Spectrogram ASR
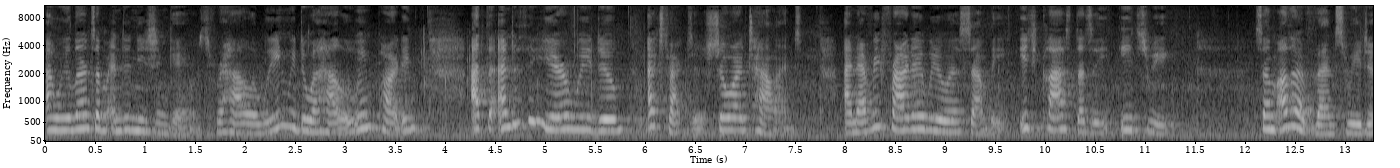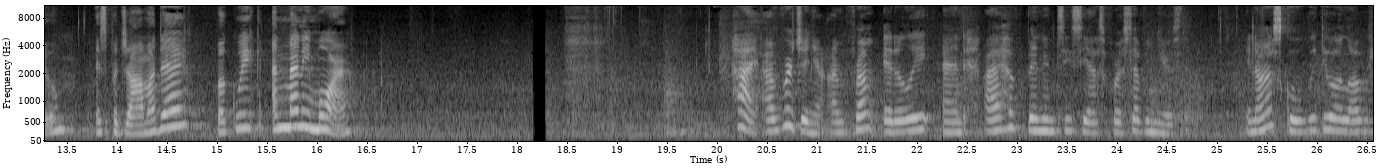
and we learn some Indonesian games. For Halloween, we do a Halloween party. At the end of the year, we do X Factor, show our talent. And every Friday, we do an assembly. Each class does it each week. Some other events we do is Pajama Day, Book Week, and many more. I'm Virginia. I'm from Italy and I have been in CCS for seven years now. In our school, we do a lot of,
